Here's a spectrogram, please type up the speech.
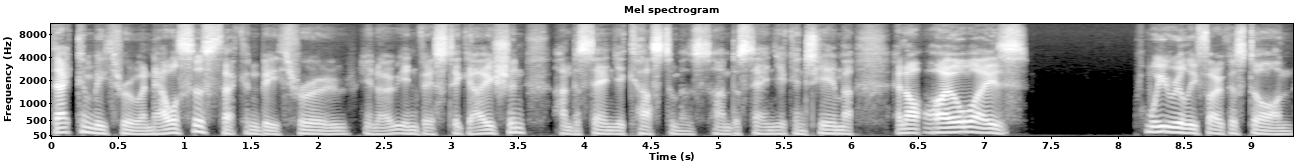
that can be through analysis. That can be through you know investigation. Understand your customers. Understand your consumer. And I, I always we really focused on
